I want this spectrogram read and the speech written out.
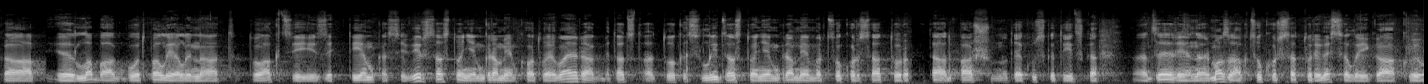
kā labāk būtu palielināt to akcīzi tiem, kas ir virs 8 gramiem, kaut vai vairāk, bet atstāt to, kas ir līdz 8 gramiem ar cukuru saturu. Tādu pašu nu, tiek uzskatīts, ka dzērieni ar mazāku cukuru saturu ir veselīgāki.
